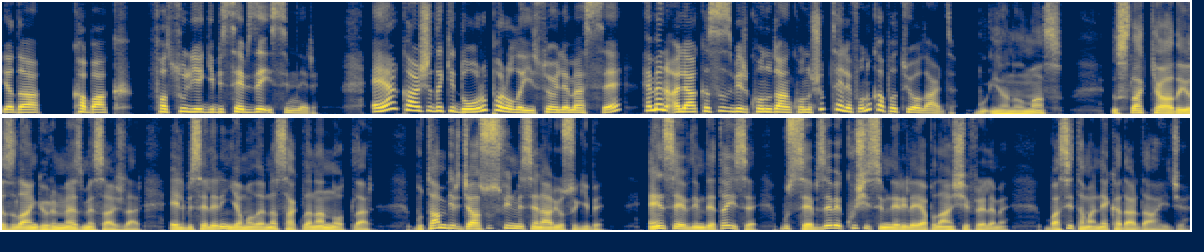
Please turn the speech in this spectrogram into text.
ya da kabak, fasulye gibi sebze isimleri. Eğer karşıdaki doğru parolayı söylemezse hemen alakasız bir konudan konuşup telefonu kapatıyorlardı. Bu inanılmaz. Islak kağıda yazılan görünmez mesajlar, elbiselerin yamalarına saklanan notlar. Bu tam bir casus filmi senaryosu gibi. En sevdiğim detay ise bu sebze ve kuş isimleriyle yapılan şifreleme. Basit ama ne kadar dahice.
